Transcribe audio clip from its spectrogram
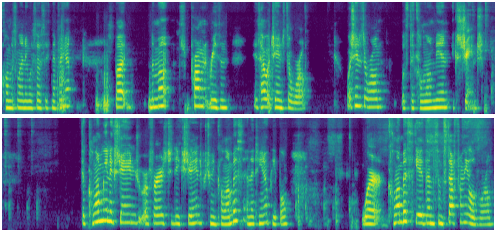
Columbus landing was so significant, but the most prominent reason is how it changed the world. What changed the world was the Columbian Exchange. The Columbian Exchange refers to the exchange between Columbus and the Taino people, where Columbus gave them some stuff from the Old World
